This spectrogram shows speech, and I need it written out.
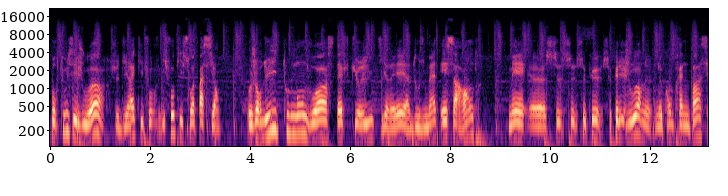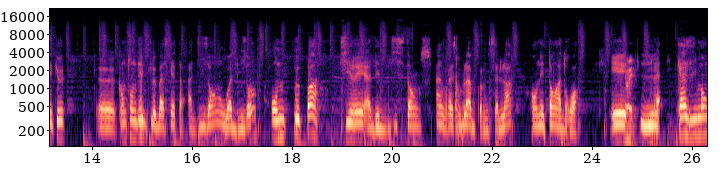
pour tous ces joueurs, je dirais qu'il faut, il faut qu'ils soient patients. Aujourd'hui, tout le monde voit Steph Curry tirer à 12 mètres et ça rentre. Mais euh, ce, que, les joueurs ne, ne comprennent pas, c'est que euh, quand on débute le basket à, à 10 ans ou à 12 ans, on ne peut pas tirer à des distances invraisemblables comme celle-là en étant adroit. Et Oui. la- quasiment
